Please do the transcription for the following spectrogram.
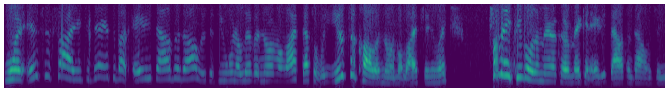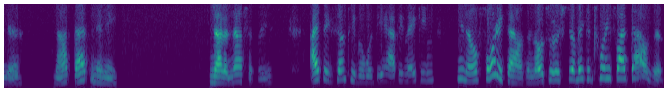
When in society today, it's about eighty thousand dollars if you want to live a normal life. That's what we used to call a normal life, anyway. How many people in America are making eighty thousand dollars a year? Not that many. Not enough, at least. I think some people would be happy making, you know, forty thousand. Those who are still making twenty five thousand,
